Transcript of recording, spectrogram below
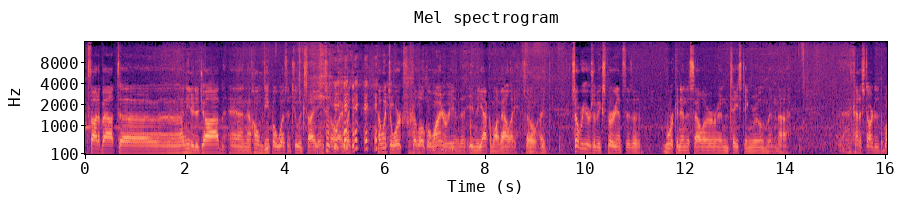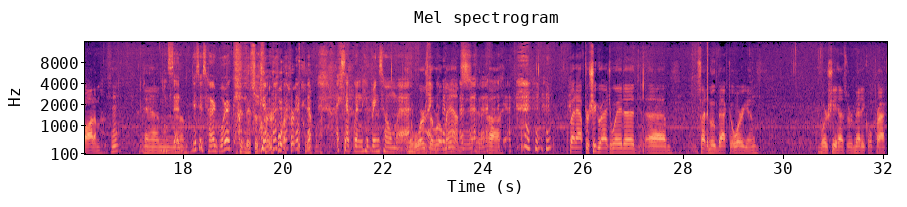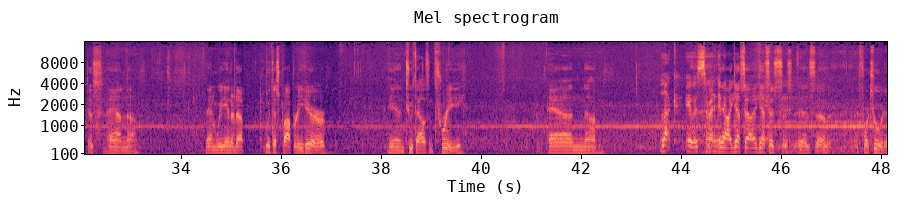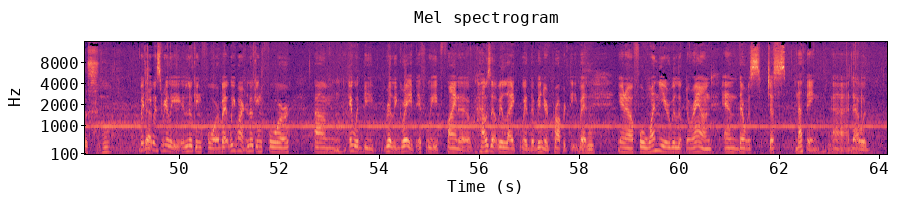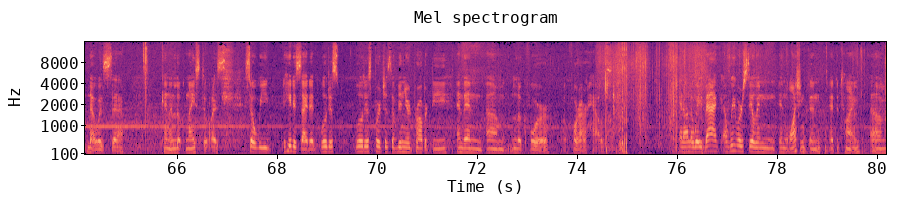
thought about uh, I needed a job, and Home Depot wasn't too exciting, so I went I went to work for a local winery in the in the Yakima Valley. So I had several years of experience as a working in the cellar and tasting room, and uh, I kind of started at the bottom. And said, um, "This is hard work." this is hard work. Except when he brings home. Uh, Where's the romance? Uh, but after she graduated, um, decided to move back to Oregon, where she has her medical practice, and uh, then we ended up with this property here in 2003, and. Um, Luck. It was serendipity. yeah, I guess I guess it's, it's, it's uh, fortuitous. But he was really looking for, but we weren't looking for. Um, it would be really great if we find a house that we like with the vineyard property. But you know, for one year we looked around and there was just nothing uh, that would that was uh, kind of look nice to us. So we he decided we'll just we'll just purchase a vineyard property and then um, look for for our house. And on the way back, uh, we were still in, in Washington at the time. Um,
